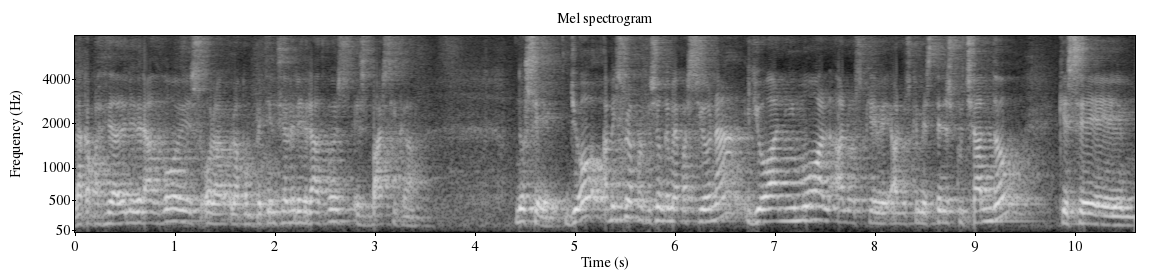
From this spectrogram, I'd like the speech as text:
la capacidad de liderazgo es, o la, competencia de liderazgo es, básica. No sé, yo, a mí es una profesión que me apasiona, yo animo a, los, que, a los que me estén escuchando que se,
